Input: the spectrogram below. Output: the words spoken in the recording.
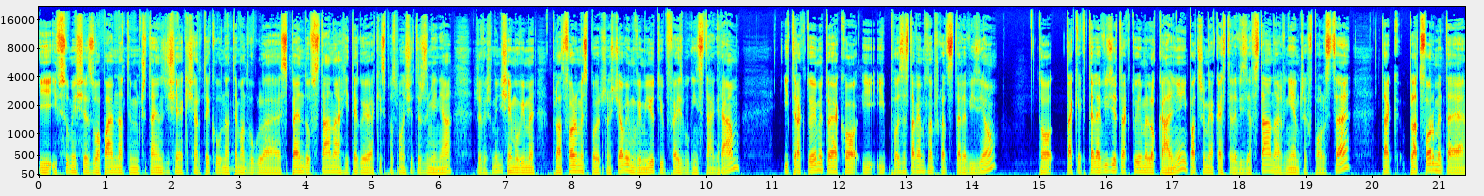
i, I w sumie się złapałem na tym, czytając dzisiaj jakiś artykuł na temat w ogóle spędu w Stanach i tego, w jaki sposób on się też zmienia, że wiesz, my dzisiaj mówimy platformy społecznościowe, mówimy YouTube, Facebook, Instagram i traktujemy to jako, i, i zestawiamy to na przykład z telewizją, to tak jak telewizję traktujemy lokalnie i patrzymy, jaka jest telewizja w Stanach, w Niemczech, w Polsce, tak platformy te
